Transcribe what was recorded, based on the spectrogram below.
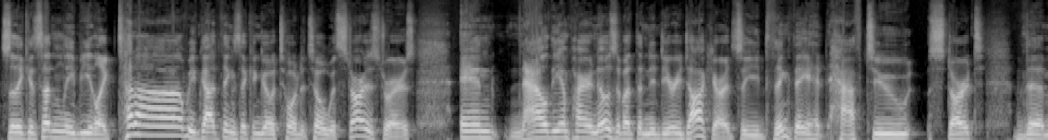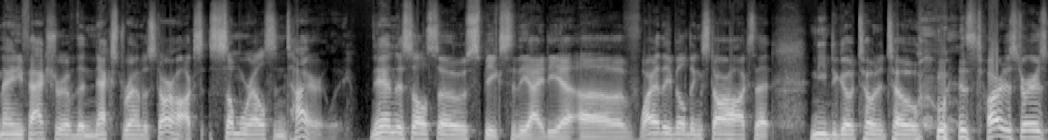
so they could suddenly be like, ta da, we've got things that can go toe to toe with Star Destroyers. And now the Empire knows about the Nadiri dockyard, so you'd think they have to start the manufacture of the next round of Starhawks somewhere else entirely. And this also speaks to the idea of why are they building Starhawks that need to go toe to toe with Star Destroyers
